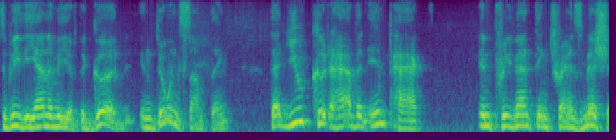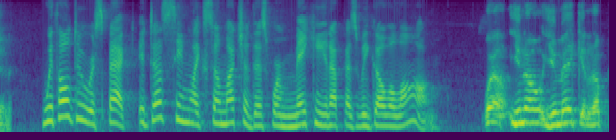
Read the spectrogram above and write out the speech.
to be the enemy of the good in doing something that you could have an impact in preventing transmission. With all due respect, it does seem like so much of this we're making it up as we go along. Well, you know, you're making it up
